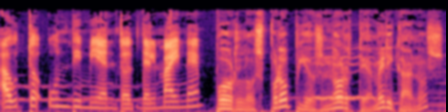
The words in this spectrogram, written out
autohundimiento del Maine, por los propios norteamericanos,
